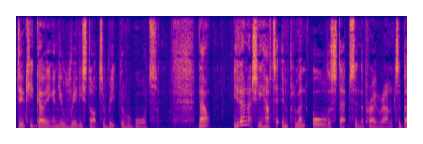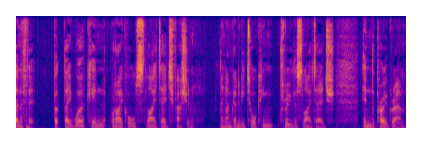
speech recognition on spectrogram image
do keep going, and you'll really start to reap the rewards. Now, you don't actually have to implement all the steps in the program to benefit, but they work in what I call slight edge fashion. And I'm going to be talking through the slight edge in the program.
